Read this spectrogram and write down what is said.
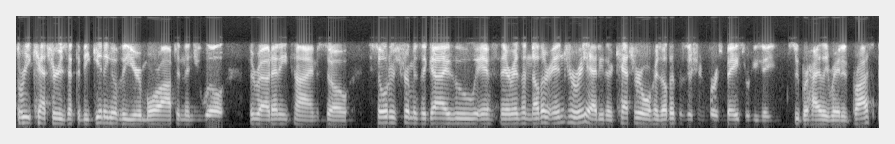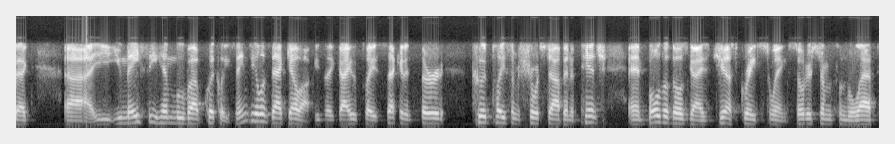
three catchers at the beginning of the year more often than you will throughout any time. So Soderstrom is a guy who, if there is another injury at either catcher or his other position, first base, where he's a super highly rated prospect, uh, you, you may see him move up quickly. Same deal with Zack Gelof. He's a guy who plays second and third, could play some shortstop in a pinch, and both of those guys just great swings. Soderstrom from the left,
